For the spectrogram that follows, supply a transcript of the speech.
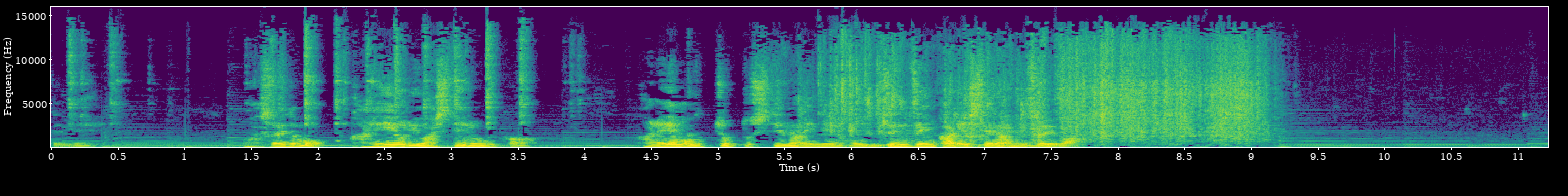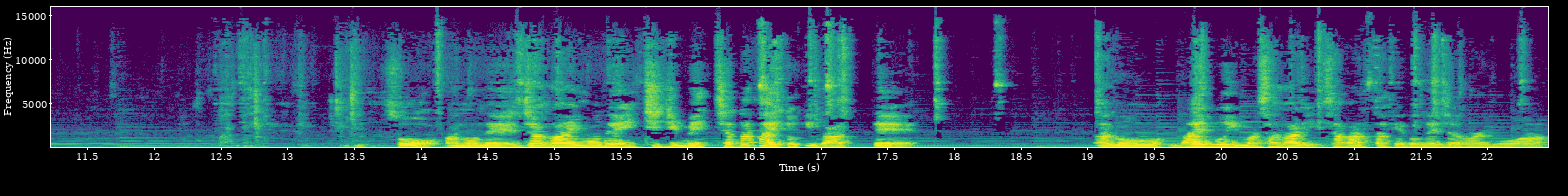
てね。まあ、それでも、カレーよりはしてるんか。カレーもちょっとしてないね。ほん全然カレーしてないね、そういえば。そう、あのね、じゃがいもね、一時めっちゃ高い時があって、あの、だいぶ今下がり、下がったけどね、じゃがいもは。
